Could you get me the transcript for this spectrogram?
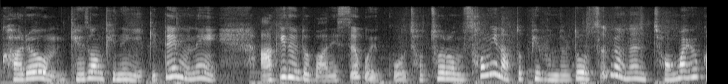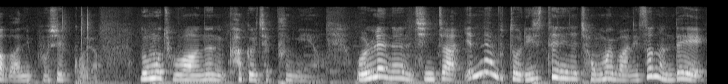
가려움 개선 기능이 있기 때문에 아기들도 많이 쓰고 있고 저처럼 성인 아토피 분들도 쓰면 은 정말 효과 많이 보실 거예요. 너무 좋아하는 가글 제품이에요. 원래는 진짜 옛날부터 리스테린을 정말 많이 썼는데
